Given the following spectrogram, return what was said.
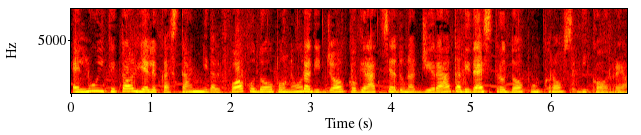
è lui che toglie le castagne dal fuoco dopo un'ora di gioco grazie ad una girata di destro dopo un cross di Correa.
